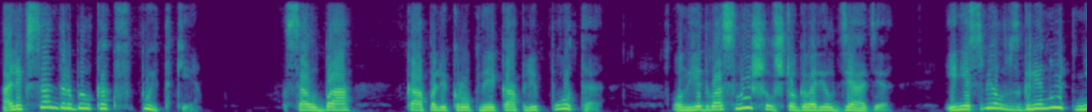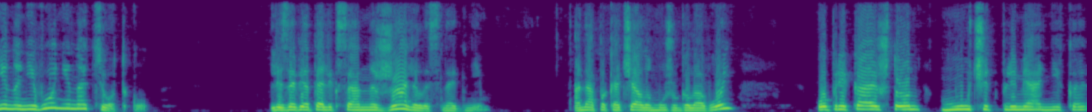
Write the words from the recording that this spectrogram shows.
Александр был как в пытке. Со лба капали крупные капли пота. Он едва слышал, что говорил дядя, и не смел взглянуть ни на него, ни на тетку. Лизавета Александровна жалилась над ним. Она покачала мужу головой, упрекая, что он мучит племянника.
